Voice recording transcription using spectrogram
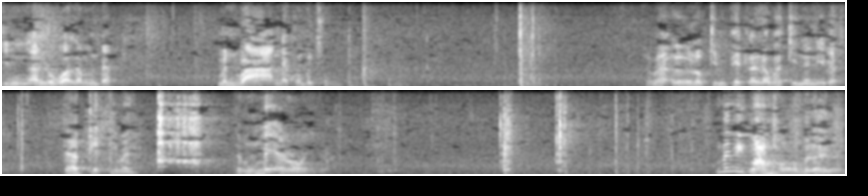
กินอรัวแล้วมันแบบ มันหวานนะคุณผู้ชม แต่ว่าเออเรากินเผ็ดแล้วเราก็กินอันนี้แบบแก้เผ็ดใช่ไหมแต่มันไม่อร่อยอะไม่มีความหอมอะไรเลย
